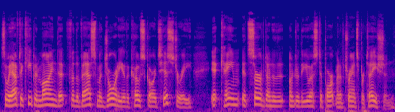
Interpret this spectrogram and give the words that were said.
So we have to keep in mind that for the vast majority of the Coast Guard's history, it came it served under the under the US Department of Transportation.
